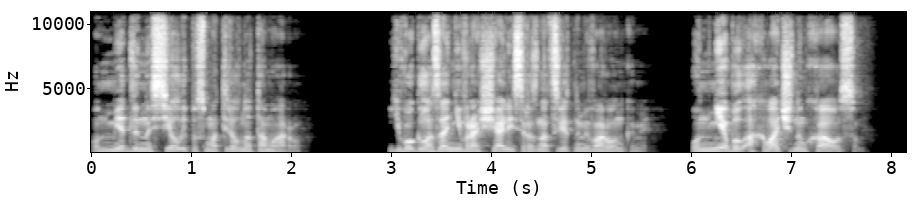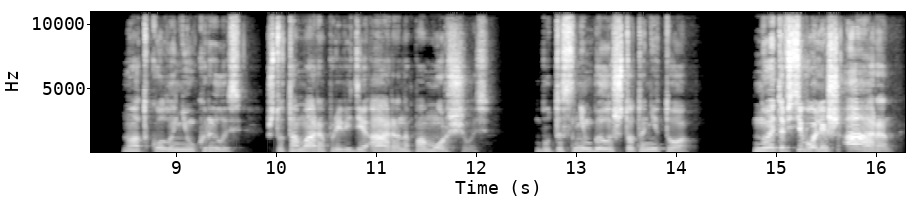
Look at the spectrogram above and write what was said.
Он медленно сел и посмотрел на Тамару. Его глаза не вращались разноцветными воронками. Он не был охваченным хаосом. Но от Кола не укрылось, что Тамара при виде Аарона поморщилась, будто с ним было что-то не то. «Но это всего лишь Аарон!» —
